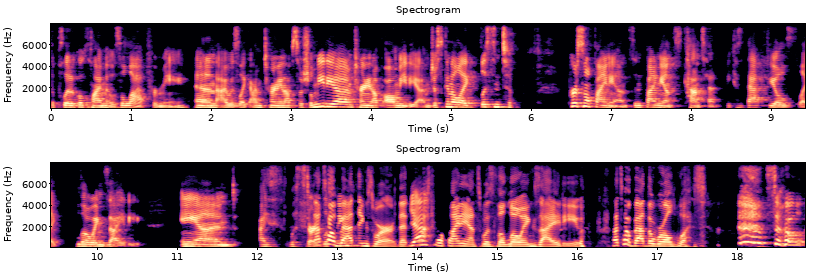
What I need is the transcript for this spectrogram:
the political climate was a lot for me. And I was like, I'm turning off social media. I'm turning off all media. I'm just going to like listen to personal finance and finance content because that feels like low anxiety. And I started. That's listening. how bad things were. That yeah. personal finance was the low anxiety. That's how bad the world was. so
